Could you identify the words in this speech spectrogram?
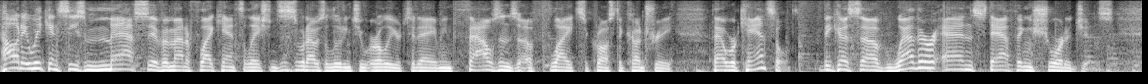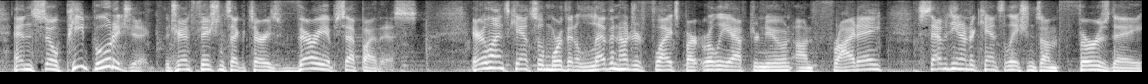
Holiday weekend sees massive amount of flight cancellations. This is what I was alluding to earlier today. I mean, thousands of flights across the country that were canceled because of weather and staffing shortages. And so Pete Buttigieg, the transportation secretary, is very upset by this. Airlines canceled more than 1,100 flights by early afternoon on Friday, 1,700 cancellations on Thursday.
